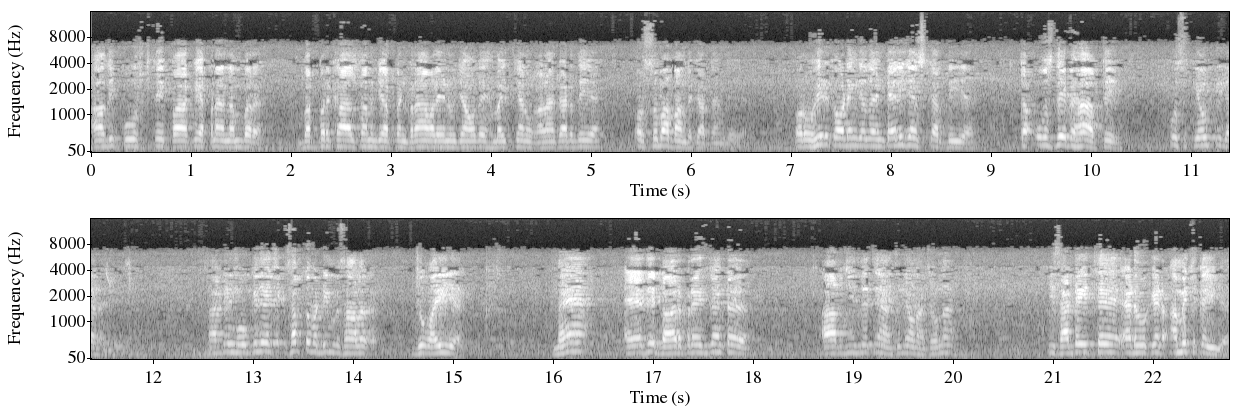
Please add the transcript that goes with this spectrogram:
ਆਪਦੀ ਪੋਸਟ ਤੇ ਪਾ ਕੇ ਆਪਣਾ ਨੰਬਰ ਬੱਬਰ ਖਾਲਸਾ ਨੂੰ ਜਾਂ ਪਿੰਡਰਾਂ ਵਾਲੇ ਨੂੰ ਜਾਂ ਉਹਦੇ ਹਮਾਇਤੀਆਂ ਨੂੰ ਗਾਲਾਂ ਕੱਢਦੇ ਆ ਔਰ ਸਵੇਰ ਬੰਦ ਕਰ ਦਿੰਦੇ ਆ। ਔਰ ਉਹੀ ਰਿਕਾਰਡਿੰਗ ਜਦੋਂ ਇੰਟੈਲੀਜੈਂਸ ਕਰਦੀ ਆ, ਤਾਂ ਉਸ ਦੇ ਬਿਹਾਵ ਤੇ ਉਹ ਸਿਕਿਉਰਿਟੀ ਲੈ ਲੈਂਦੀ ਹੈ ਸਾਡੇ ਮੋਗੇ ਦੇ ਵਿੱਚ ਸਭ ਤੋਂ ਵੱਡੀ ਮਿਸਾਲ ਜੋ ਆਈ ਹੈ ਮੈਂ ਐਜ਼ ਏ ਬਾਰ ਪ੍ਰੈਜ਼ੀਡੈਂਟ ਆਪ ਜੀ ਦੇ ਧਿਆਨ 'ਚ ਲਿਆਉਣਾ ਚਾਹੁੰਦਾ ਕਿ ਸਾਡੇ ਇੱਥੇ ਐਡਵੋਕੇਟ ਅਮਿਤ ਕਈ ਹੈ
